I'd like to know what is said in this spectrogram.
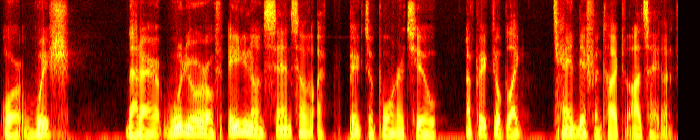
or Wish that are one euro, eighty nine cents. I've, I've picked up one or two. I've picked up like ten different types. I'd say like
